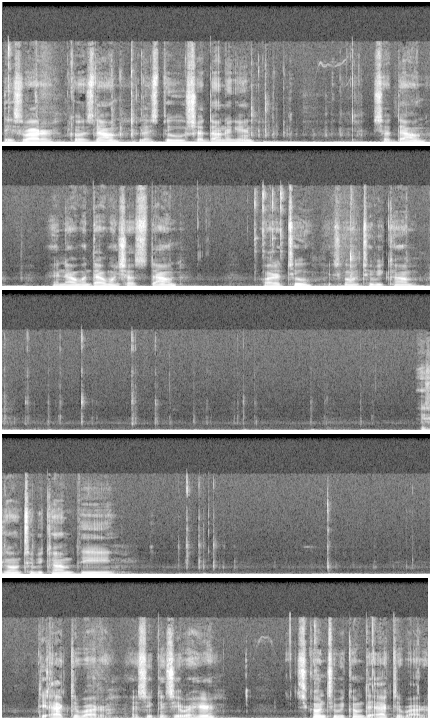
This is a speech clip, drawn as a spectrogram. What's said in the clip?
this router goes down let's do shutdown again. Shut down and now when that one shuts down router 2 is going to become is going to become the the active router as you can see right here. It's going to become the active router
